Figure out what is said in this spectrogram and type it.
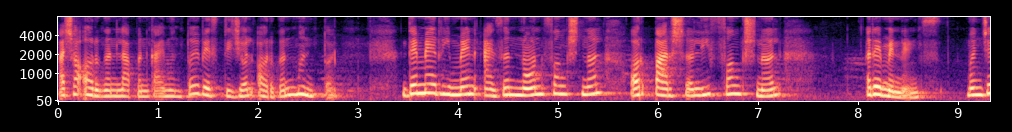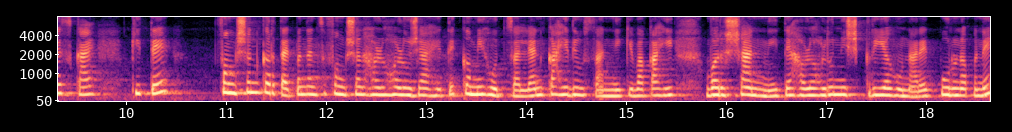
अशा ऑर्गनला आपण काय म्हणतो आहे वेस्टिजियल ऑर्गन म्हणतो आहे they may remain as a non functional or partially functional remnants म्हणजेच काय? की ते फंक्शन करतायत पण त्यांचं फंक्शन हळूहळू जे आहे ते कमी होत चालले आणि काही दिवसांनी किंवा काही वर्षांनी ते हळूहळू निष्क्रिय होणार आहेत. पूर्णपणे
